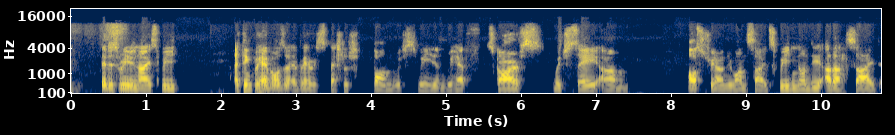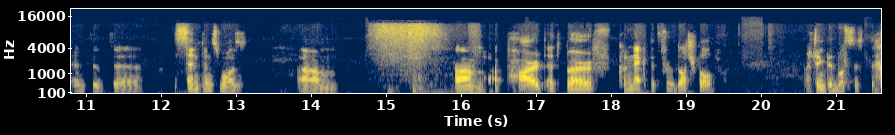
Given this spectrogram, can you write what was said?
that is really nice. We, I think we have also a very special bond with Sweden. We have scarves which say um, Austria on the one side, Sweden on the other side, and the, the, sentence was. Um, um, apart at birth, connected through dodgeball. I think that was just the,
